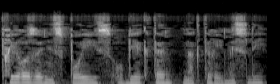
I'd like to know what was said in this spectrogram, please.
přirozeně spojí s objektem, na který myslí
